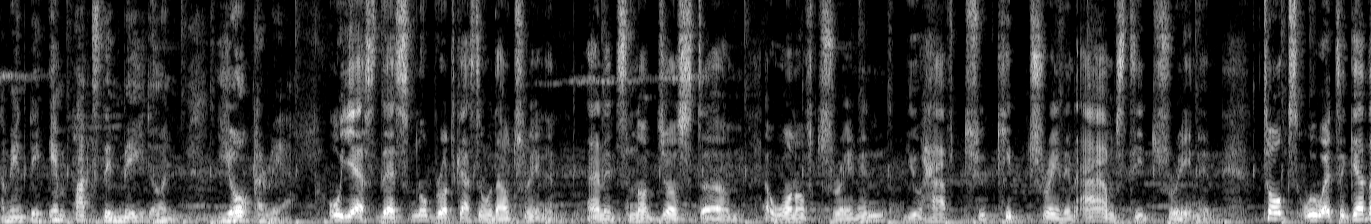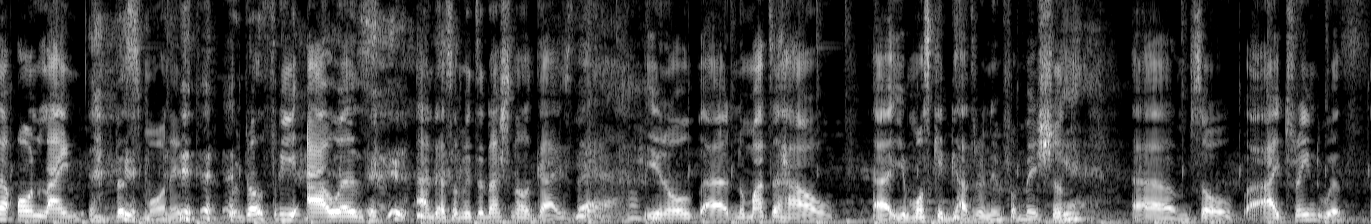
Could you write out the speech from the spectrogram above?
I mean, the impact they made on your career. Oh, yes, there's no broadcasting without training. And it's not just um, a one off training, you have to keep training. I am still training. Talks, we were together online this morning. We've done three hours, and there's some international guys there. Yeah. You know, uh, no matter how uh, you must keep gathering information. Yeah. Um, so I trained with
